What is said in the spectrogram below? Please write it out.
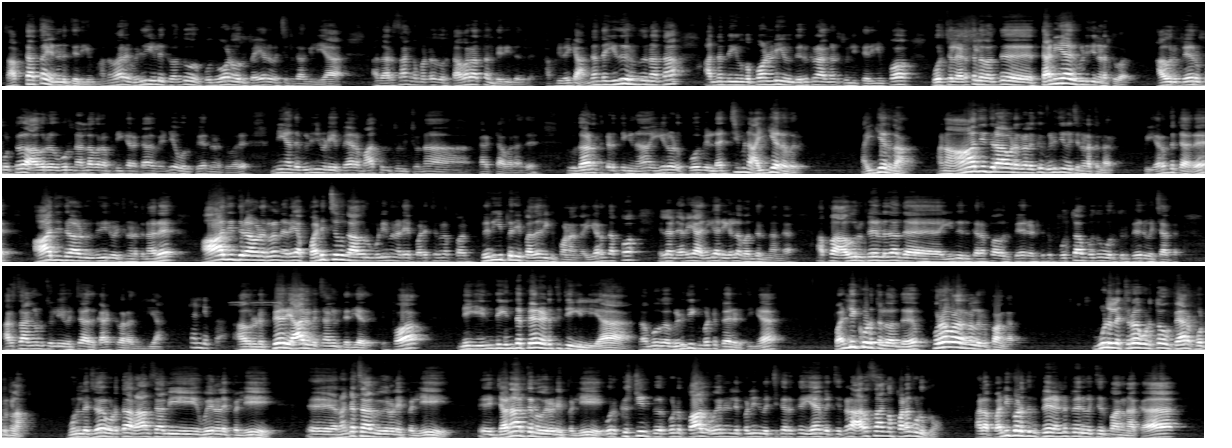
சாப்பிட்டா தான் என்னென்னு தெரியும். அந்த மாதிரி விடுதிகளுக்கு வந்து ஒரு பொதுவான ஒரு பெயரை வச்சுருக்காங்க இல்லையா? அது அரசாங்கம் பண்ணுறது ஒரு தவறாக தான் தெரியுது அதில். அப்படி வைக்க அந்தந்த இது இருந்ததுன்னா தான் அந்தந்த இவங்க போனடி இவங்க இருக்கிறாங்கன்னு சொல்லி தெரியும். இப்போது ஒரு சில இடத்துல வந்து தனியார் விடுதி நடத்துவார். அவர் பேர் போட்டு அவர் ஊர் நல்லவர் அப்படிங்கிறக்காக வேண்டிய ஒரு பேர் நடத்துவார். நீ அந்த விடுதியினுடைய பேரை மாற்றுன்னு சொல்லி சொன்னால் கரெக்டாக வராது. உதாரணத்துக்கு எடுத்தீங்கன்னா ஈரோடு கோவில் லட்சுமின்னு ஐயர் அவர். ஐயர் தான். ஆனால் ஆதி திராவிடர்களுக்கு விடுதி வச்சு நடத்தினார். இப்போ இறந்துட்டாரு. ஆதி திராவிட விடுதி வச்சு நடத்தினார். ஆதி திராவிடர்கள்லாம் நிறையா படித்தவங்க அவர் மூலியமாக நிறைய படித்தவங்கள ப பெரிய பெரிய பதவிக்கு போனாங்க. இறந்தப்போ எல்லாம் நிறைய அதிகாரிகள்லாம் வந்திருந்தாங்க. அப்போ அவர் பேரில் தான் அந்த இது இருக்கிறப்ப அவர் பேர் எடுத்துகிட்டு புத்தாம் புது ஒருத்தர் பேர் வச்சாங்க. அரசாங்கம்னு சொல்லி வச்சா அது கரெக்ட் வராது இல்லையா? கண்டிப்பா. அவரோட பேர் யார் வச்சாங்கன்னு தெரியாது. இப்போ நீங்கள் இந்த இந்த பேர் எடுத்துட்டீங்க இல்லையா? சமூக விடுதிக்கு மட்டும் பேர் எடுத்தீங்க. பள்ளிக்கூடத்தில் வந்து புரவலர்கள் இருப்பாங்க. மூணு லட்ச ரூபா கொடுத்தா உங்க பேரை போட்டுக்கலாம். மூணு லட்ச ரூபா கொடுத்தா ராமசாமி உயர்நிலைப்பள்ளி ரங்கசாமி உயர்நிலைப்பள்ளி ஜனார்த்தன் உயர்நிலைப்பள்ளி ஒரு கிறிஸ்டின் பேர் போட்டு பால் உயர்நிலைப்பள்ளின்னு வச்சுக்கிறதுக்கு ஏன் வச்சிருக்காங்க? அரசாங்கம் பணம் கொடுக்கும். ஆனால் பள்ளிக்கூடத்துக்கு பேர் என்ன பேர் வச்சுருப்பாங்கனாக்கா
